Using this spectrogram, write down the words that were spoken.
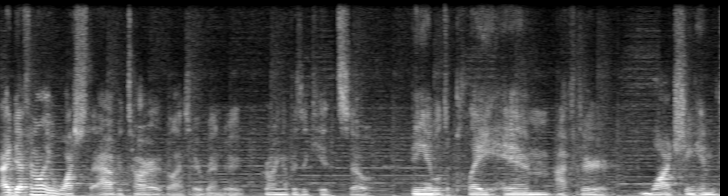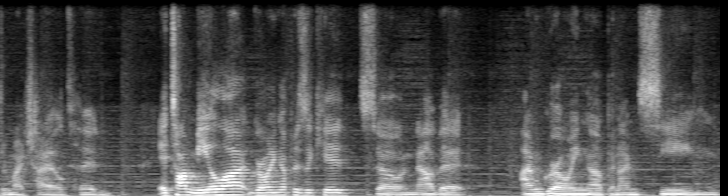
I definitely watched the Avatar: The Last Airbender growing up as a kid, so being able to play him after watching him through my childhood, it taught me a lot growing up as a kid. So now that I'm growing up and I'm seeing,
